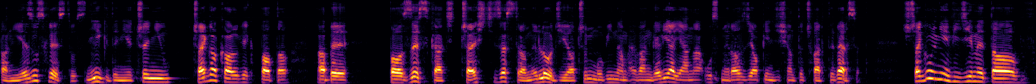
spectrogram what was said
Pan Jezus Chrystus, nigdy nie czynił czegokolwiek po to, aby pozyskać cześć ze strony ludzi, o czym mówi nam Ewangelia Jana, 8 rozdział, 54 werset. Szczególnie widzimy to w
